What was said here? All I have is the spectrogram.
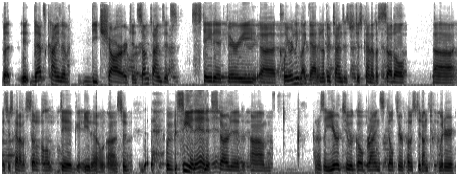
but it, that's kind of the charge, and sometimes it's stated very uh, clearly like that, and other times it's just kind of a subtle. Uh, it's just kind of a subtle dig, you know. Uh, so with CNN, it started. Um, it was a year or two ago. Brian Stelter posted on Twitter,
